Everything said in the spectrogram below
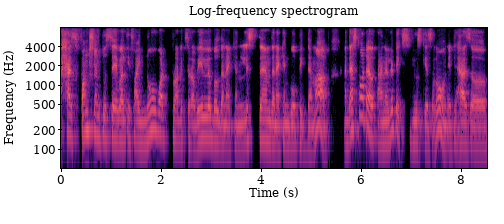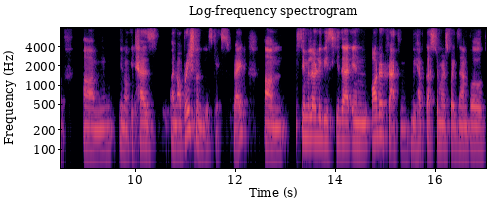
has function to say, well, if I know what products are available, then I can list them, then I can go pick them up. And that's not an analytics use case alone. It has a, um, you know, it has an operational use case, right? Um, similarly, we see that in order tracking. We have customers, for example,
